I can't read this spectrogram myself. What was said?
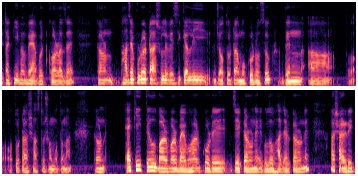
এটা কীভাবে অ্যাভয়েড করা যায়? কারণ ভাজা পোড়াটা আসলে বেসিক্যালি যতটা মুখরোচক দেন অতটা স্বাস্থ্যসম্মত না। কারণ একই তেল বারবার ব্যবহার করে যে কারণে এগুলো ভাজার কারণে আর শারীরিক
